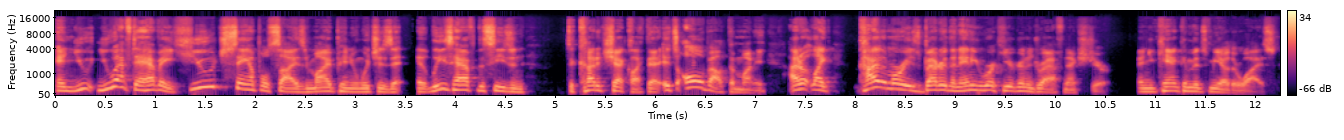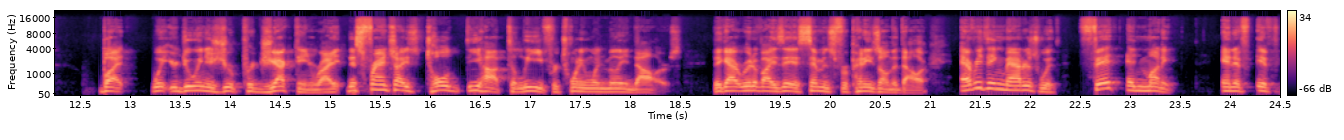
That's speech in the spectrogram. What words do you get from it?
And you you have to have a huge sample size, in my opinion, which is at least half the season to cut a check like that. It's all about the money. I don't like Kyler Murray is better than any rookie you're going to draft next year. And you can't convince me otherwise. But what you're doing is you're projecting, right? This franchise told D Hop to leave for $21 million. They got rid of Isaiah Simmons for pennies on the dollar. Everything matters with fit and money. And if if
